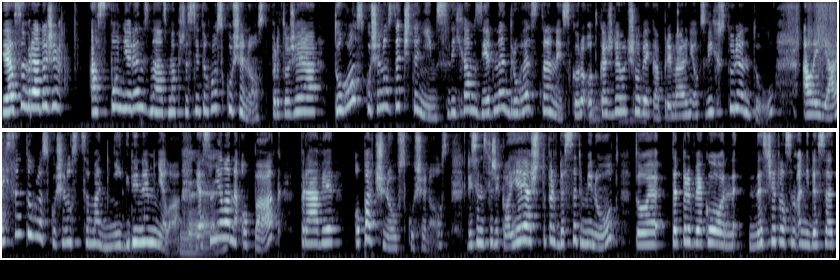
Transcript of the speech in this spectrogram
já jsem ráda, že aspoň jeden z nás má přesně tuhle zkušenost, protože já tuhle zkušenost se čtením slýchám z jedné druhé strany, skoro od každého člověka, primárně od svých studentů, ale já jsem tuhle zkušenost sama nikdy neměla. Ne. Já jsem měla naopak právě opačnou zkušenost, kdy jsem si řekla, je, až teprve 10 minut, to je teprve jako, ne, nečetla jsem ani 10,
